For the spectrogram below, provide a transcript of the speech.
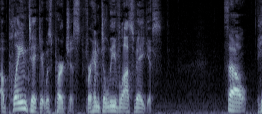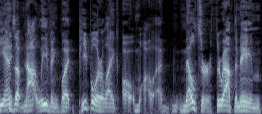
a plane ticket was purchased for him to leave Las Vegas. so He ends up not leaving, but people are like, "Oh, uh, Meltzer threw out the name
